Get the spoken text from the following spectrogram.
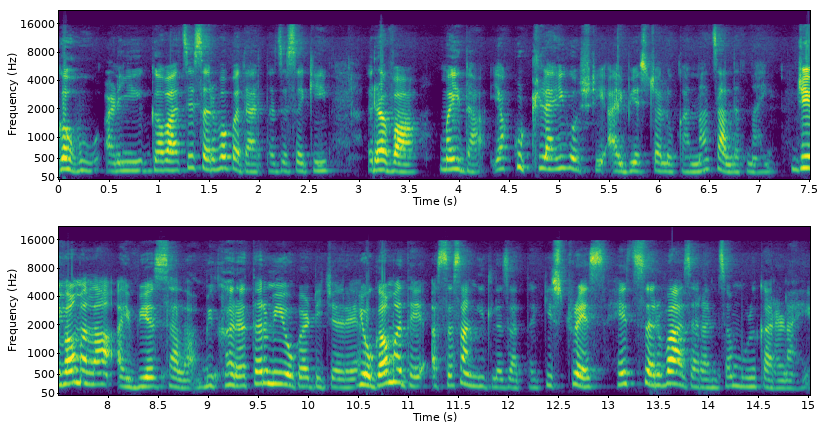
गहू आणि गव्हाचे सर्व पदार्थ जसं की रवा मैदा या कुठल्याही गोष्टी आय बी एसच्या लोकांना चालत नाही. जेव्हा मला आय बी एस झाला मी खरं तर मी योगा टीचर आहे. योगामध्ये असं सांगितलं जातं की स्ट्रेस हेच सर्व आजारांचं मूळ कारण आहे.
